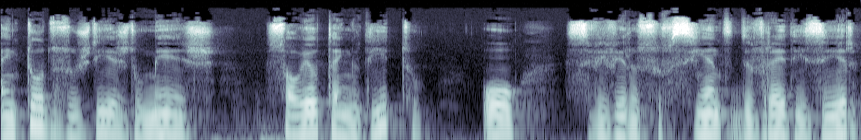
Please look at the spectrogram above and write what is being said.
Em todos os dias do mês, só eu tenho dito, ou, se viver o suficiente, deverei dizer:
